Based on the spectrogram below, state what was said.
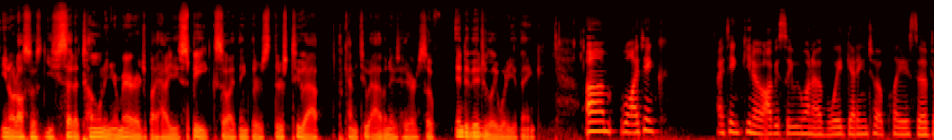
you know it also you set a tone in your marriage by how you speak so i think there's there's two app kind of two avenues here so individually what do you think Um, well, I think, I think you know, obviously, we want to avoid getting to a place of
